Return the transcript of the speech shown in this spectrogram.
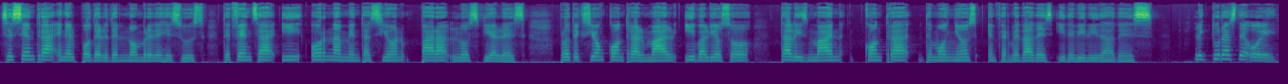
se centra en el poder del nombre de Jesús, defensa y ornamentación para los fieles, protección contra el mal y valioso talismán contra demonios, enfermedades y debilidades. Lecturas de hoy.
